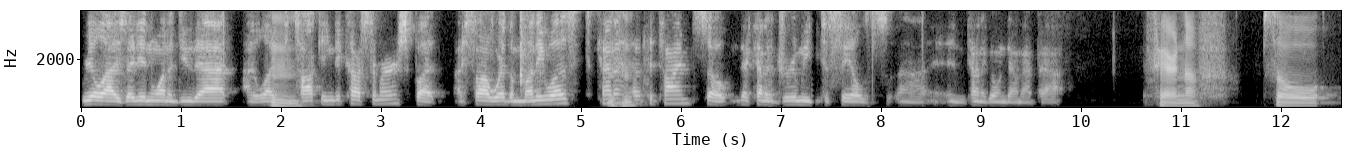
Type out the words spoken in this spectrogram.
realized I didn't want to do that. I liked mm. talking to customers, but I saw where the money was kind of mm-hmm. at the time. So that kind of drew me to sales uh, and kind of going down that path. Fair enough. So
